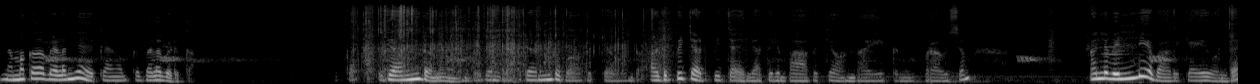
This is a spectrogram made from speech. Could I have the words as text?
നമുക്ക് വിളഞ്ഞയൊക്കെ നമുക്ക് വിളവെടുക്കാം. രണ്ടെണ്ണം ഉണ്ട് രണ്ട് പാവയ്ക്ക ഉണ്ട് അടുപ്പിച്ചടുപ്പിച്ച എല്ലാത്തിലും പാവയ്ക്ക ഉണ്ടായേക്കുന്നത് ഇപ്രാവശ്യം. നല്ല വലിയ പാവയ്ക്കായും ഉണ്ട്.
